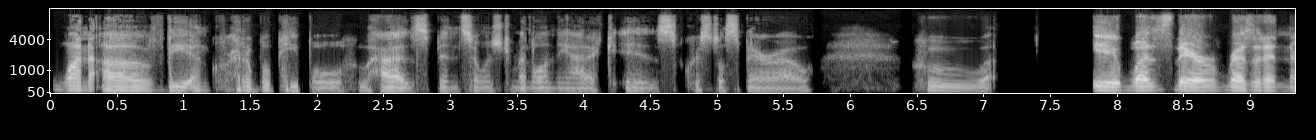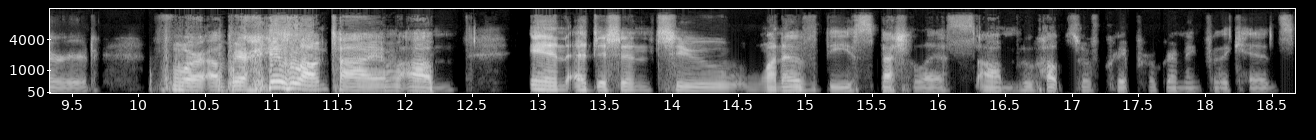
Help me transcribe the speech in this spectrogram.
one of the incredible people who has been so instrumental in the attic is Crystal Sparrow, who it was their resident nerd for a very long time. Um, in addition to one of the specialists um, who helped sort of create programming for the kids,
